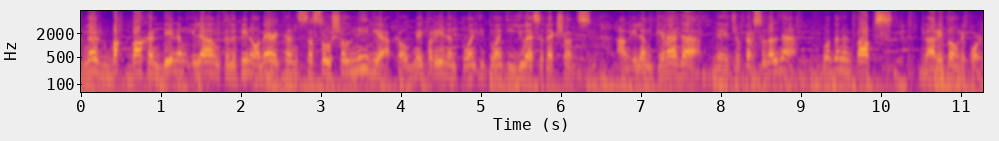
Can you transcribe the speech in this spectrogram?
Nagbakbakan din ang ilang Filipino-Americans sa social media. Kaugnay pa rin ang 2020 US elections. Ang ilang tirada, medyo personal na. Huwag ganun, Paps. Narito ang report.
